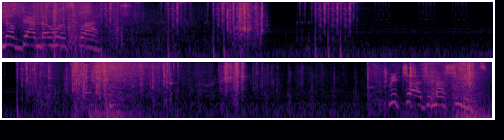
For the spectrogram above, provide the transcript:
Knock down the whole squad. Recharging my shields.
